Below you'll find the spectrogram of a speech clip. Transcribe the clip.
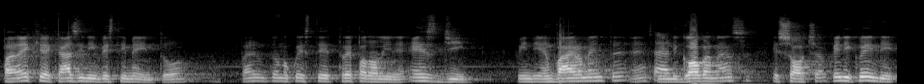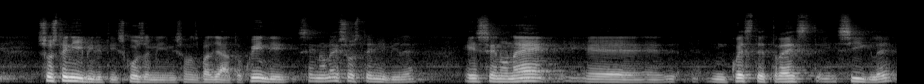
parecchi casi di investimento prendono queste tre paroline, SG, quindi environment, eh, certo. quindi governance e social, quindi, quindi Sustainability, scusami, mi sono sbagliato. Quindi se non è sostenibile e se non è eh, in queste tre sigle,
